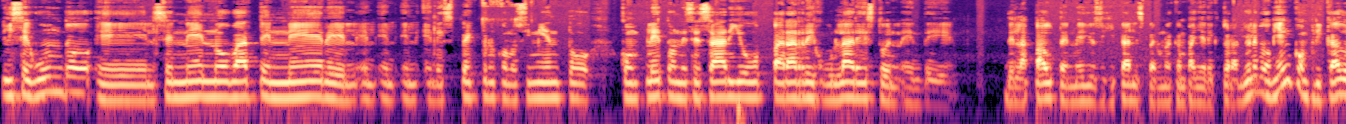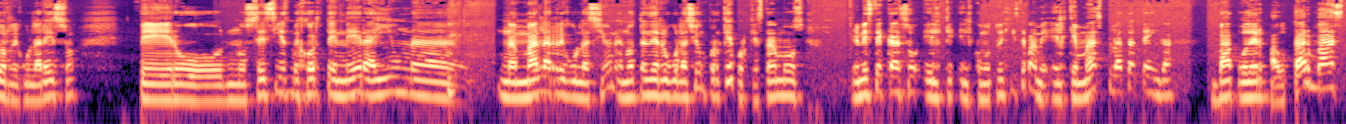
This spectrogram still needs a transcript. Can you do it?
y segundo, el CNE no va a tener el, el, espectro de conocimiento completo necesario para regular esto en, de, de la pauta en medios digitales para una campaña electoral. Yo le veo bien complicado regular eso, pero no sé si es mejor tener ahí una, mala regulación a no tener regulación. ¿Por qué? Porque estamos, en este caso, el que, el, como tú dijiste, Pame, el que más plata tenga va a poder pautar más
